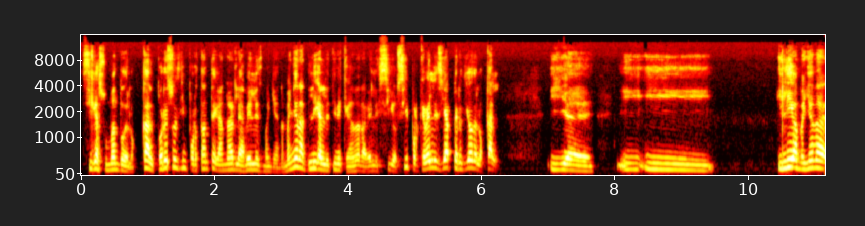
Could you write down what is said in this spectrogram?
siga sumando de local. Por eso es importante ganarle a Vélez mañana. Mañana Liga le tiene que ganar a Vélez sí o sí, porque Vélez ya perdió de local. Y, eh, y, Liga mañana,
